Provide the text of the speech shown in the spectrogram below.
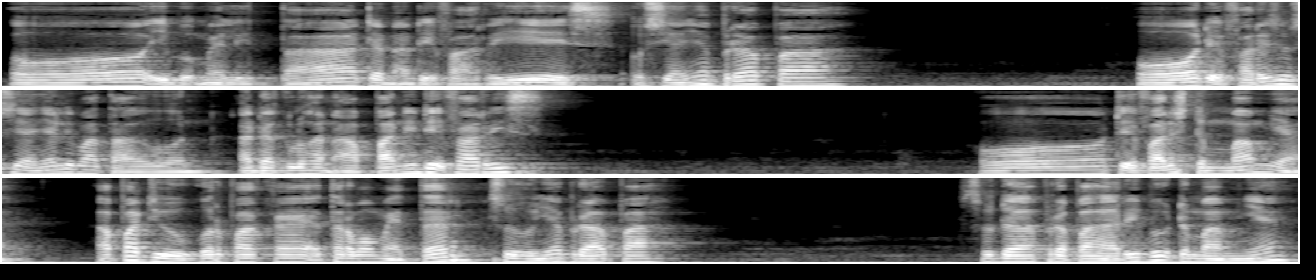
Oh, ibu Melita dan adik Faris. Usianya berapa? Oh, adik Faris usianya 5 tahun. Ada keluhan apa nih, Dek Faris? Oh, Dek Faris demam ya? Apa diukur pakai termometer? Suhunya berapa? Sudah berapa hari, Bu, demamnya?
